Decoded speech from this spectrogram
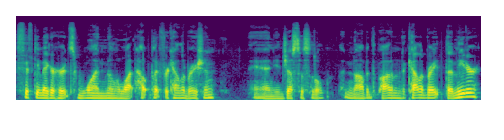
50 megahertz, one milliwatt output for calibration. And you adjust this little knob at the bottom to calibrate the meter.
